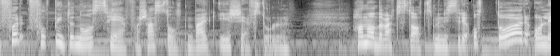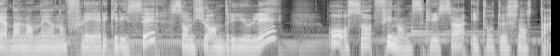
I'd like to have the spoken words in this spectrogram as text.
for folk begynte nå å se for seg Stoltenberg i sjefsstolen. Han hadde vært statsminister i åtte år og leda landet gjennom flere kriser, som 22. juli, og også finanskrisa i 2008.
